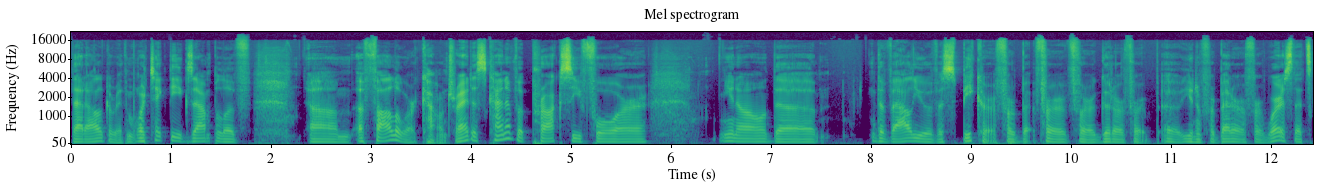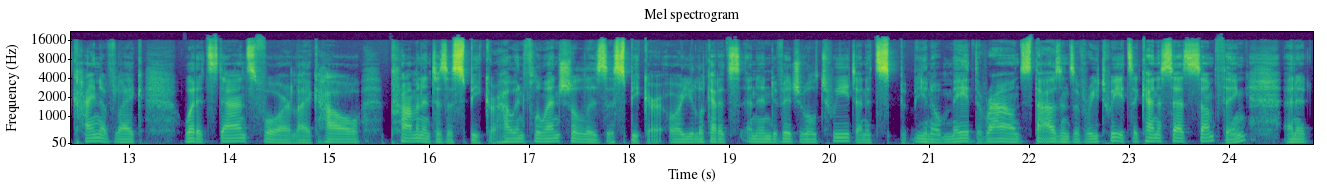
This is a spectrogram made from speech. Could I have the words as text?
that algorithm. Or take the example of um, a follower count. Right, it's kind of a proxy for you know the the value of a speaker for for for good or for uh, you know for better or for worse that's kind of like what it stands for like how prominent is a speaker how influential is a speaker or you look at it's an individual tweet and it's you know made the rounds thousands of retweets it kind of says something and it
